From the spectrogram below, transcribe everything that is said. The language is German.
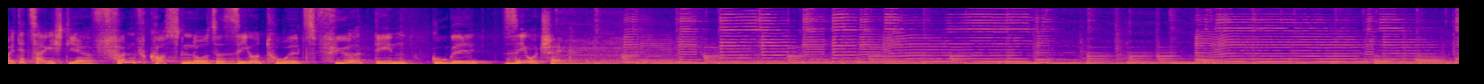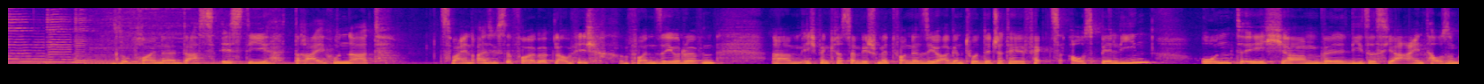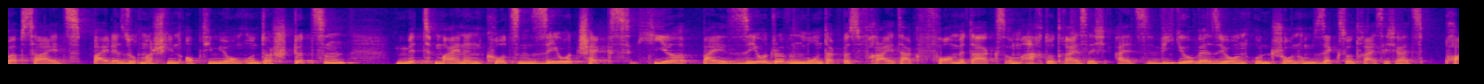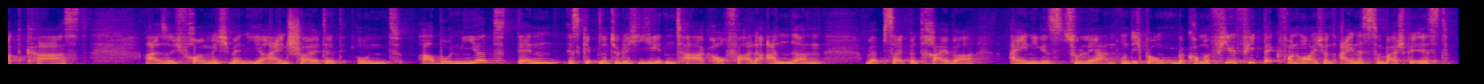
Heute zeige ich dir fünf kostenlose SEO-Tools für den Google SEO-Check. So Freunde, das ist die 332. Folge, glaube ich, von SEO Driven. Ähm, ich bin Christian B. Schmidt von der SEO-Agentur Digital Effects aus Berlin und ich ähm, will dieses Jahr 1000 Websites bei der Suchmaschinenoptimierung unterstützen mit meinen kurzen SEO-Checks hier bei SEO Driven Montag bis Freitag vormittags um 8.30 Uhr als Videoversion und schon um 6.30 Uhr als Podcast. Also ich freue mich, wenn ihr einschaltet und abonniert, denn es gibt natürlich jeden Tag auch für alle anderen Website-Betreiber einiges zu lernen. Und ich bekomme viel Feedback von euch und eines zum Beispiel ist,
